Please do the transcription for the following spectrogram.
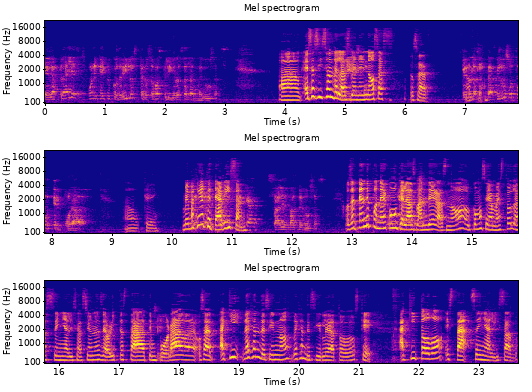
en la playa se supone que hay cocodrilos, pero son más peligrosas las medusas. Ah, esas sí son de las venenosas. O sea. Pero las, las, medusas son por temporada. Ah, ok. Me imagino que te avisan. Seca, salen más medusas. O sea, te han de poner como que las banderas, ¿no? ¿Cómo se llama esto? Las señalizaciones de ahorita está temporada. O sea, aquí dejen decirnos, dejen decirle a todos que aquí todo está señalizado.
